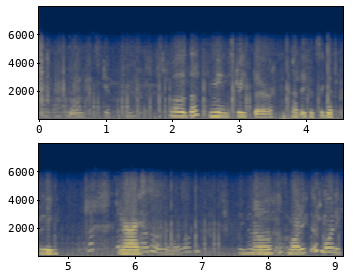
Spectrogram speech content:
I don't get the train. Well, that's the main street there. As you can see, it's pretty I nice. thought it was your boy walking. No, she's a. Marty. There's Marty.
